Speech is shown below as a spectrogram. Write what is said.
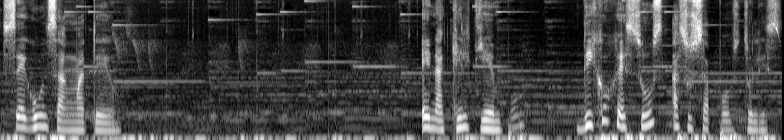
según San Mateo. En aquel tiempo, dijo Jesús a sus apóstoles,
